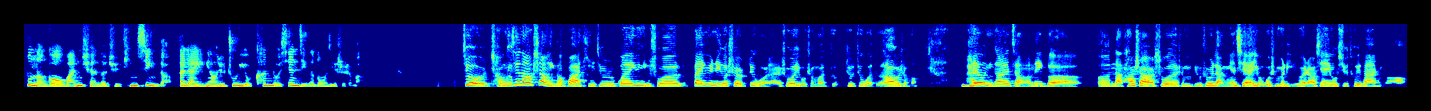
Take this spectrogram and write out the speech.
不能够完全的去听信的，大家一定要去注意有坑有陷阱的东西是什么？就承接到上一个话题，就是关于你说搬运这个事儿对我来说有什么得，就就我得到了什么？还有你刚才讲的那个。呃，娜塔莎说的什么？比如说两年前有过什么理论，然后现在又去推翻什么啊？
